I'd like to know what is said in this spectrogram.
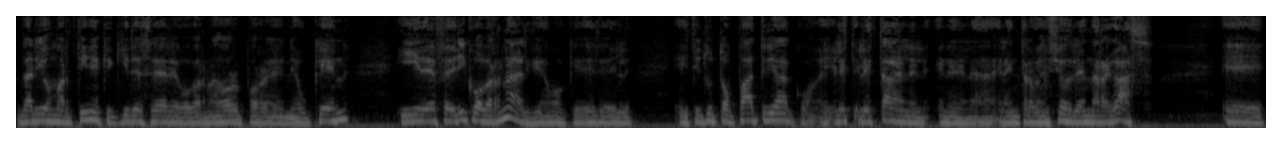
Darío Martínez que quiere ser gobernador por eh, Neuquén y de Federico Bernal, que, digamos que es del Instituto Patria, con- él está en, el- en el- en la intervención del Enargas. Eh,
